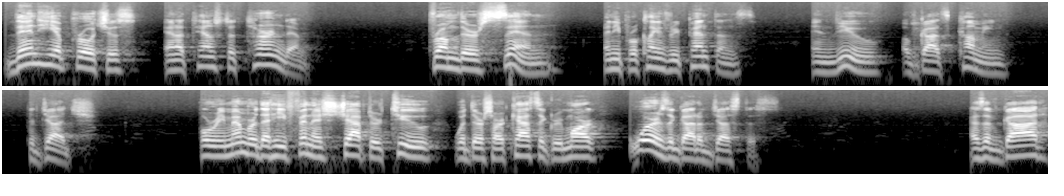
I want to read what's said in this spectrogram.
then he approaches and attempts to turn them from their sin and he proclaims repentance in view of God's coming to judge. For remember that he finished chapter 2 with their sarcastic remark, Where is the God of justice? As if God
